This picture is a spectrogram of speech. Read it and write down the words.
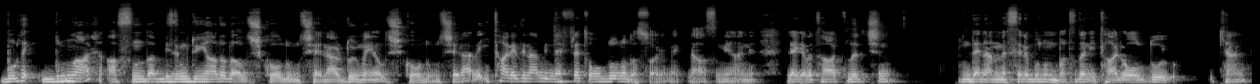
burada bunlar aslında bizim dünyada da alışık olduğumuz şeyler, duymaya alışık olduğumuz şeyler ve ithal edilen bir nefret olduğunu da söylemek lazım. Yani LGBT artılar için denen mesele bunun batıdan ithal olduğu iken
